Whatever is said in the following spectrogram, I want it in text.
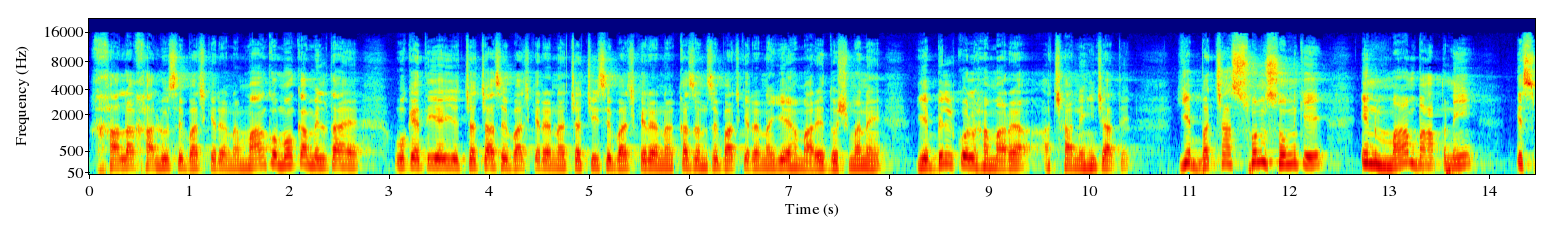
خالہ خالو سے بچ کے رہنا۔ ماں کو موقع ملتا ہے، وہ کہتی ہے، یہ چچا سے بچ کے رہنا، چچی سے بچ کے رہنا کزن سے بچ کے رہنا، یہ ہمارے دشمن ہیں۔ یہ بالکل ہمارا اچھا نہیں چاہتے۔ یہ بچہ سن سن کے ان ماں باپ نے اس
